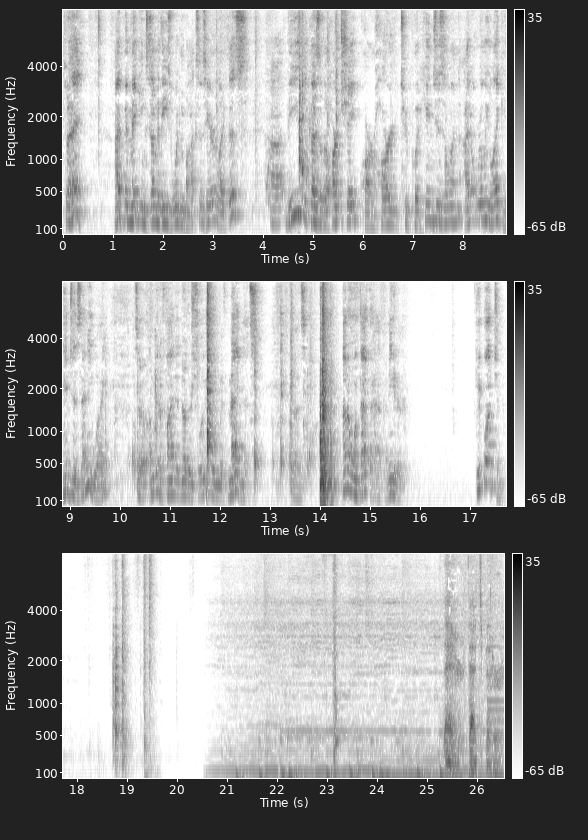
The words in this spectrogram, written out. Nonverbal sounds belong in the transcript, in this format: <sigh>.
So hey, I've been making some of these wooden boxes here like this. Uh, these, because of the heart shape, are hard to put hinges on. I don't really like hinges anyway, so I'm going to find another solution with magnets because I don't want that to happen either. Keep watching. There, that's better.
